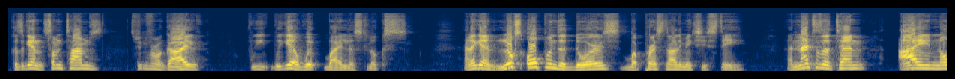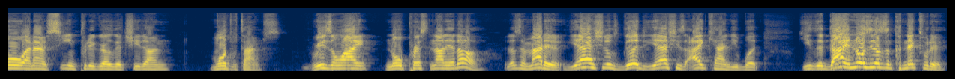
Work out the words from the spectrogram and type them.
Because again, sometimes speaking from a guy, we we get whipped by less looks, and again, looks open the doors, but personality makes you stay. And nine out of ten, I know and I've seen pretty girls get cheated on multiple times. Reason why? No personality at all. It doesn't matter. Yeah, she looks good. Yeah, she's eye candy, but he, the guy knows he doesn't connect with her.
